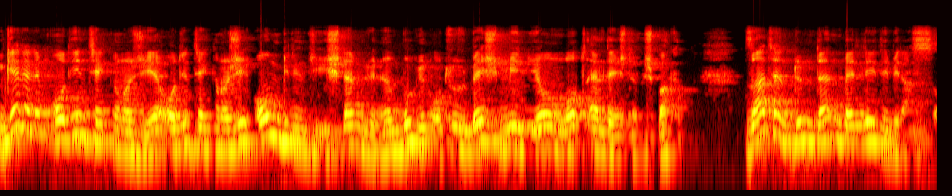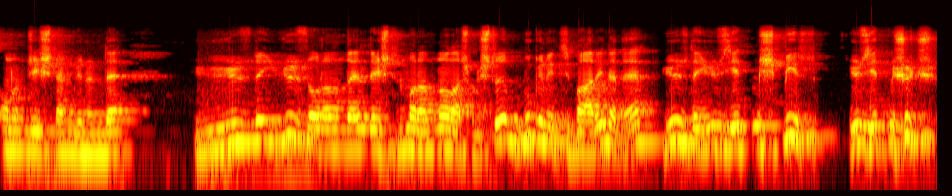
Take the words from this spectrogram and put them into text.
Gelelim Odin Teknoloji'ye. Odin Teknoloji 11. işlem günü bugün 35 milyon lot el değiştirmiş bakın. Zaten dünden belliydi biraz. 10. işlem gününde %100 oranında el değiştirme oranına ulaşmıştı. Bugün itibariyle de %171, 173,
